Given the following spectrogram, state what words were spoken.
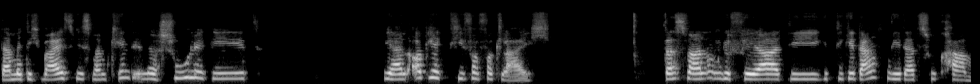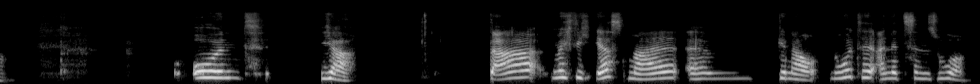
damit ich weiß, wie es meinem Kind in der Schule geht. Ja, ein objektiver Vergleich. Das waren ungefähr die, die Gedanken, die dazu kamen. Und ja, da möchte ich erstmal, ähm, genau, Note, eine Zensur.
